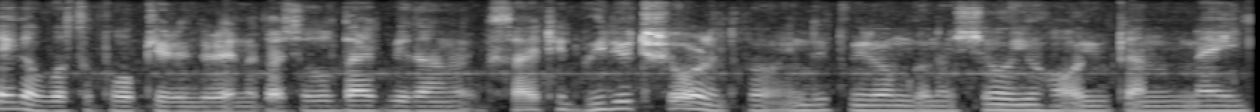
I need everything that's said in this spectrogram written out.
Hey guys, what's up? Hope you're doing great. Naqash is back with an excited video tutorial. So in this video, I'm gonna show you how you can make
